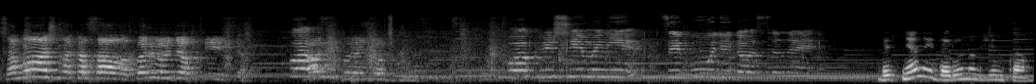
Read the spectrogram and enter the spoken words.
Сама ж наказала переодягтися. А не переодягнусь. Покриши мені цибулі до оселедця. Весняний дарунок жінкам.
